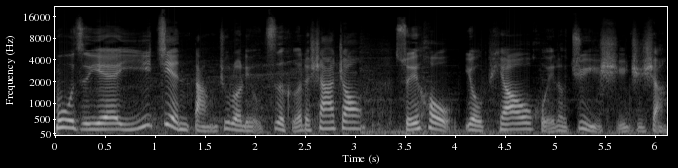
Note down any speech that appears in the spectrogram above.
木子爷一剑挡住了柳自和的杀招，随后又飘回了巨石之上。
